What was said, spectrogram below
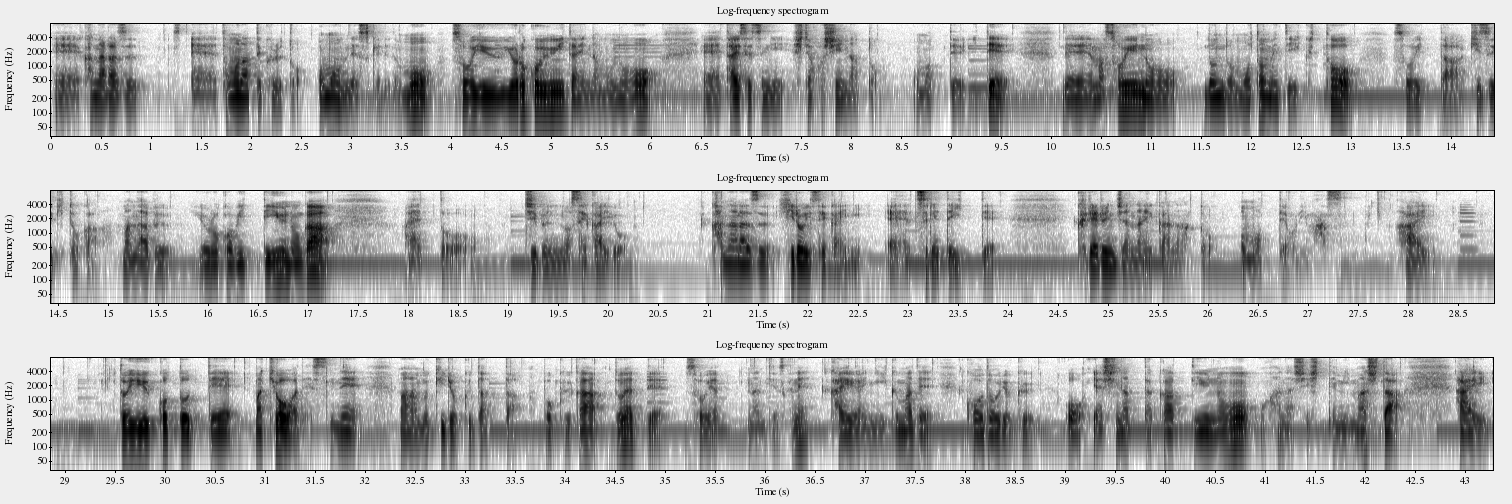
えー、必ずえー、伴ってくると思うんですけれどもそういう喜びみたいなものを、えー、大切にしてほしいなと思っていてで、まあ、そういうのをどんどん求めていくとそういった気づきとか学ぶ喜びっていうのが、えっと、自分の世界を必ず広い世界に、え、連れて行ってくれるんじゃないかなと思っております。はい。ということで、まあ、今日はですね、まあ、無気力だった僕がどうやってそうや何て言うんですかね海外に行くまで行動力を養ったかっていうのをお話ししてみました。はい。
